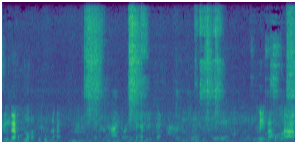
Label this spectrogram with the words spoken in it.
คือแม่ผมลวกแบบญี่ปุ่นนะครับ ถ่ายโดยที่ไม่ให้บริษัทเลยครับผมครับ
